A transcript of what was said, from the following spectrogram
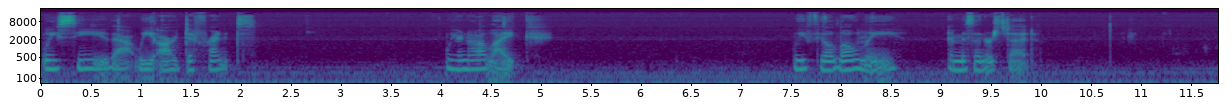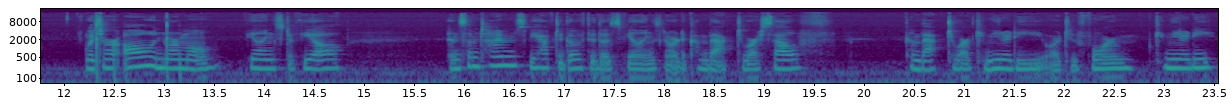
we see that we are different we are not alike. We feel lonely and misunderstood, which are all normal feelings to feel. And sometimes we have to go through those feelings in order to come back to ourself, come back to our community, or to form community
